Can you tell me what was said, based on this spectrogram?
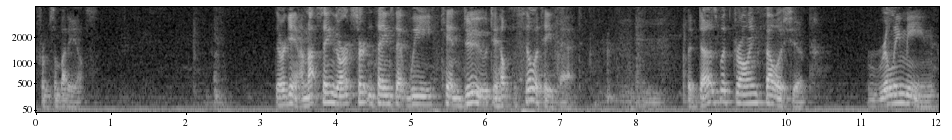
from somebody else? There again, I'm not saying there aren't certain things that we can do to help facilitate that. But does withdrawing fellowship really mean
